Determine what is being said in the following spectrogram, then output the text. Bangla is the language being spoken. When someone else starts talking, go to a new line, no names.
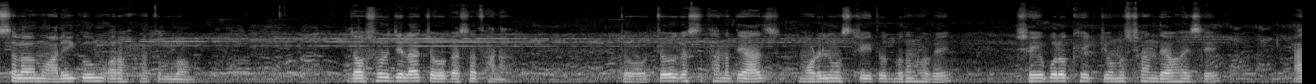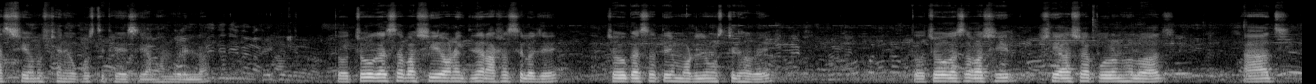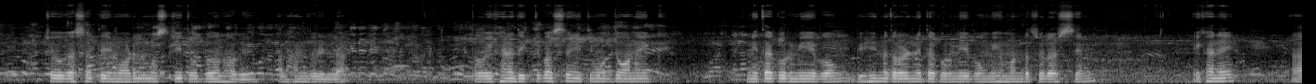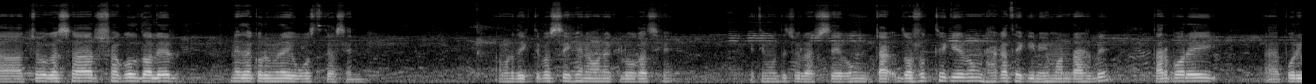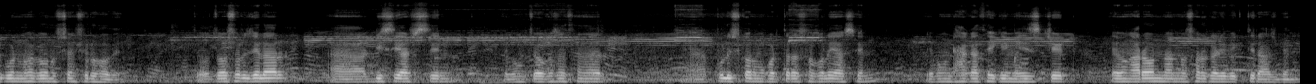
আসসালামু আলাইকুম আরহামতুল্লাহ যশোর জেলা চৌগাছা থানা। তো চৌগাছা থানাতে আজ মডেল মসজিদ উদ্বোধন হবে। সেই উপলক্ষে একটি অনুষ্ঠান দেওয়া হয়েছে। আজ সেই অনুষ্ঠানে উপস্থিত হয়েছি, আলহামদুলিল্লাহ। তো চৌগাছাবাসীর অনেক দিনের আশা ছিল যে চৌগাছাতে মডেল মসজিদ হবে। তো চৌগাছাবাসীর সেই আশা পূরণ হলো আজ। আজ চৌগাছাতে মডেল মসজিদ উদ্বোধন হবে, আলহামদুলিল্লাহ। তো এখানে দেখতে পাচ্ছেন ইতিমধ্যে অনেক নেতাকর্মী এবং বিভিন্ন দলের নেতাকর্মী এবং মেহমানরা চলে আসছেন। এখানে চৌগাছার সকল দলের নেতাকর্মীরাই উপস্থিত আছেন। আমরা দেখতে পাচ্ছি এখানে অনেক লোক আছে, ইতিমধ্যে চলে আসছে এবং যশোর থেকে এবং ঢাকা থেকে মেহমানরা আসবে। তারপরেই পরিপূর্ণভাবে অনুষ্ঠান শুরু হবে। তো যশোর জেলার ডিসি আসছেন এবং চৌকাছা থানার পুলিশ কর্মকর্তারা সকলেই আছেন এবং ঢাকা থেকে ম্যাজিস্ট্রেট এবং আরও অন্যান্য সরকারি ব্যক্তিরা আসবেন।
